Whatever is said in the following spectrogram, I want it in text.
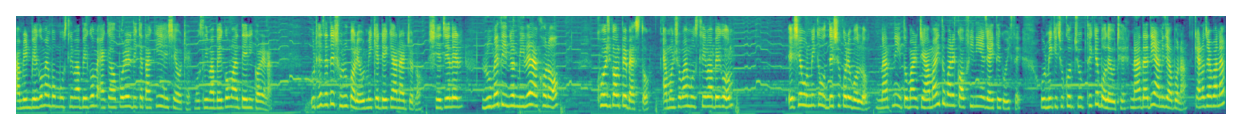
আমরিন বেগম এবং মুসলিমা বেগম একে অপরের দিকে তাকিয়ে হেসে ওঠে। মুসলিমা বেগম আর দেরি করে না। উঠে যেতে শুরু করে উর্মিকে ডেকে আনার জন্য। সে জেলের রুমে তিনজন মিলে এখনও খোঁজ গল্পে ব্যস্ত। এমন সময় মুসলিমা বেগম এসে উর্মিকে উদ্দেশ্য করে বলল, নাতনি, তোমার জামাই তোমারে কফি নিয়ে যাইতে কইছে। উর্মি কিছুক্ষণ চুপ থেকে বলে ওঠে, না দাদি, আমি যাব না। কেন যাবা না?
